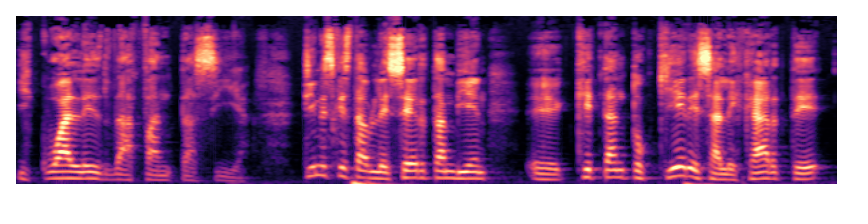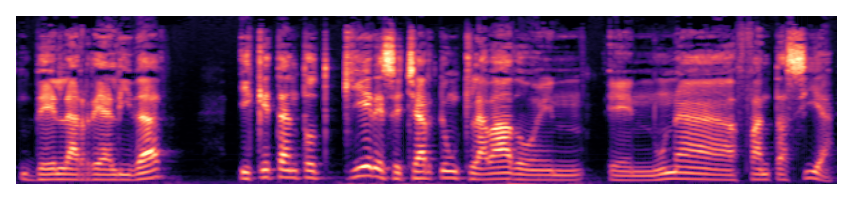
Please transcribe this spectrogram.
y cuál es la fantasía. Tienes que establecer también eh, qué tanto quieres alejarte de la realidad y qué tanto quieres echarte un clavado en, una fantasía.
